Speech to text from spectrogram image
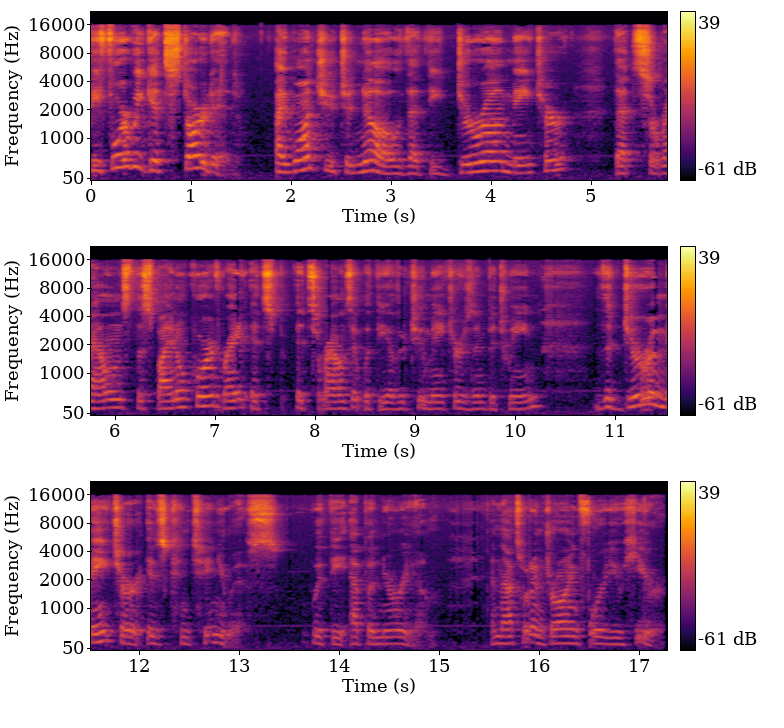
Before we get started, I want you to know that the dura mater that surrounds the spinal cord, right? It's it surrounds it with the other two maters in between. The dura mater is continuous with the epineurium, and that's what I'm drawing for you here.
